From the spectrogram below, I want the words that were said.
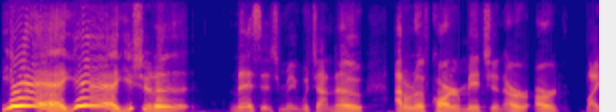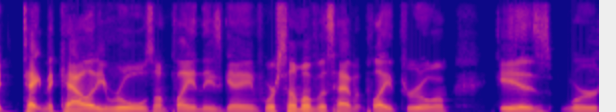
Yeah, yeah. You should have messaged me, which I know. I don't know if Carter mentioned or or like technicality rules on playing these games where some of us haven't played through them is we're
